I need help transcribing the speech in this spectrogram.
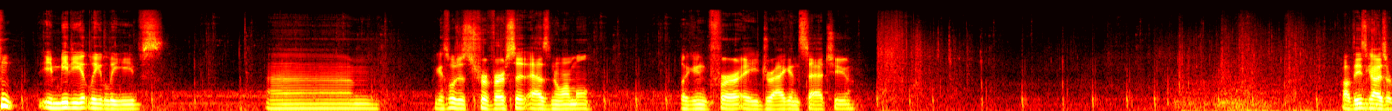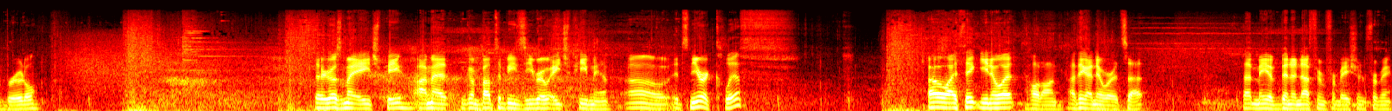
Immediately leaves. Um... I guess we'll just traverse it as normal. Looking for a dragon statue. Oh, these guys are brutal. There goes my HP. I'm at I'm about to be zero HP, man. Oh, it's near a cliff? Oh, I think, you know what? Hold on. I think I know where it's at. That may have been enough information for me.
